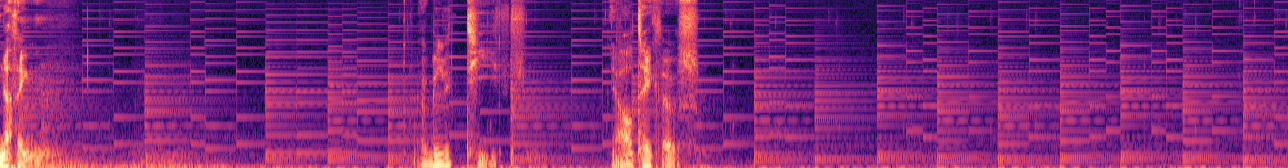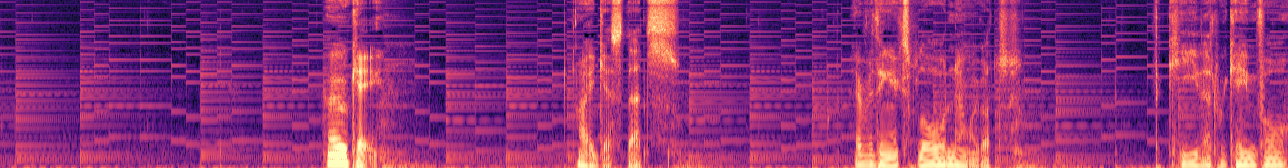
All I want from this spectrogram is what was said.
Nothing. Ugly teeth. Yeah, I'll take those. Okay. I guess that's everything explored. Now we got the key that we came for.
